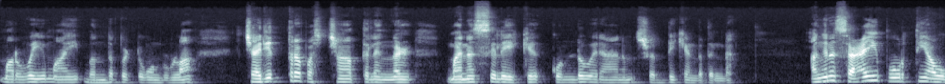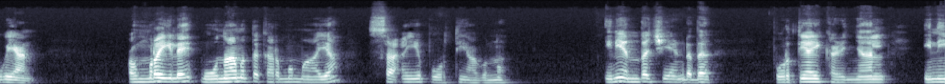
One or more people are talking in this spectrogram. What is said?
മറുവയുമായി ബന്ധപ്പെട്ടുകൊണ്ടുള്ള ചരിത്ര പശ്ചാത്തലങ്ങൾ മനസ്സിലേക്ക് കൊണ്ടുവരാനും ശ്രദ്ധിക്കേണ്ടതുണ്ട്. അങ്ങനെ സായി പൂർത്തിയാവുകയാണ്. ഉമ്രയിലെ മൂന്നാമത്തെ കർമ്മമായ സായി പൂർത്തിയാകുന്നു. ഇനി എന്താ ചെയ്യേണ്ടത്? പൂർത്തിയായി കഴിഞ്ഞാൽ ഇനി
